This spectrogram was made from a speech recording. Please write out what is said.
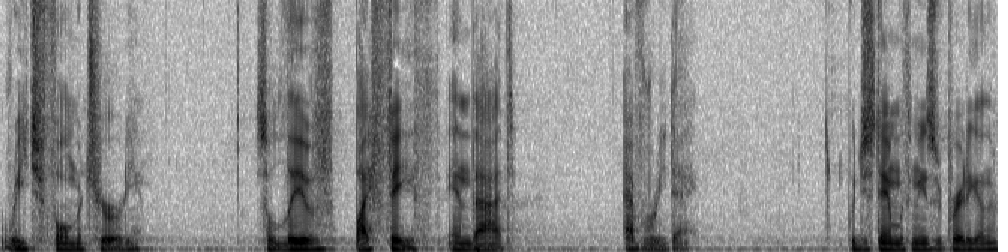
reach full maturity. So live by faith in that every day. Would you stand with me as we pray together?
